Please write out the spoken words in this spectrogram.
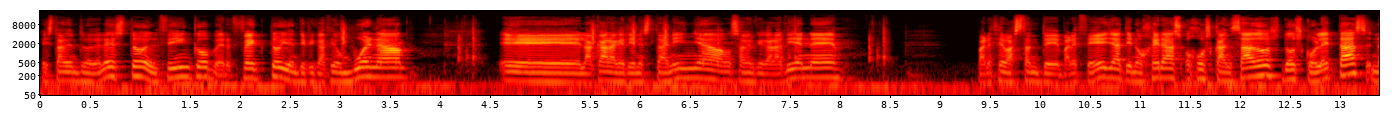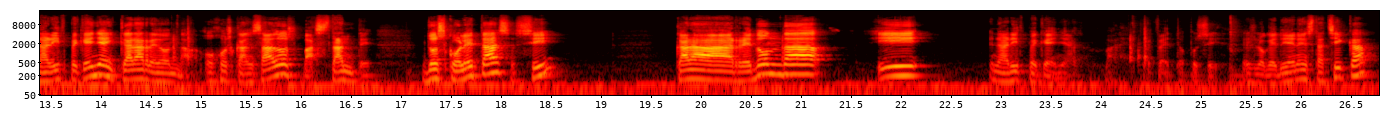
está dentro del esto el 5 perfecto. Identificación buena. Eh, la cara que tiene esta niña. Vamos a ver qué cara tiene. Parece bastante, parece ella, tiene ojeras, ojos cansados, dos coletas, nariz pequeña y cara redonda. Ojos cansados, bastante. Dos coletas, sí. Cara redonda y nariz pequeña. Vale, perfecto, pues sí, es lo que tiene esta chica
